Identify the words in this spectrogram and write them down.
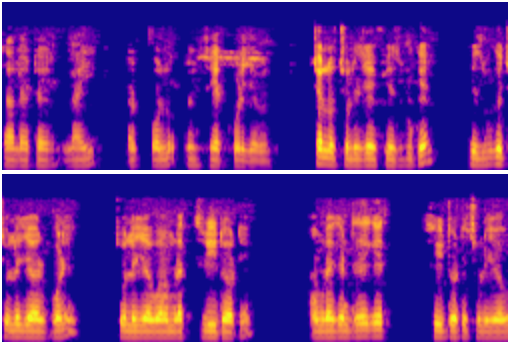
তাহলে একটা লাইক আর ফলো শেয়ার করে যাবেন। চলো চলে যাই ফেসবুকে ফেসবুকে চলে যাওয়ার পরে, চলে যাব আমরা থ্রি ডটে আমরা এখান থেকে থ্রি ডটে চলে যাব।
